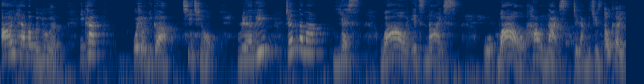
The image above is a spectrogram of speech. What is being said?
I have a balloon。你看，我有一个气球。Really？真的吗？Yes。Wow, it's nice。Wow, how nice！这两个句子都可以。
